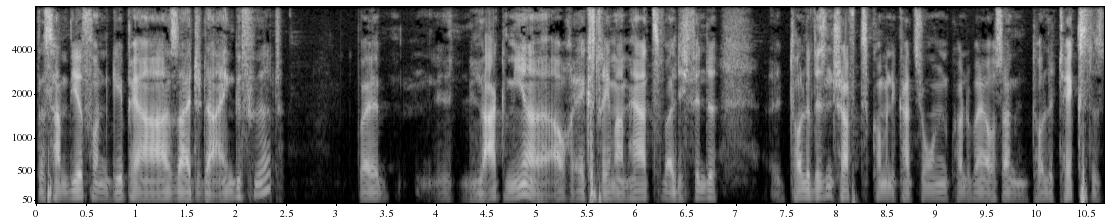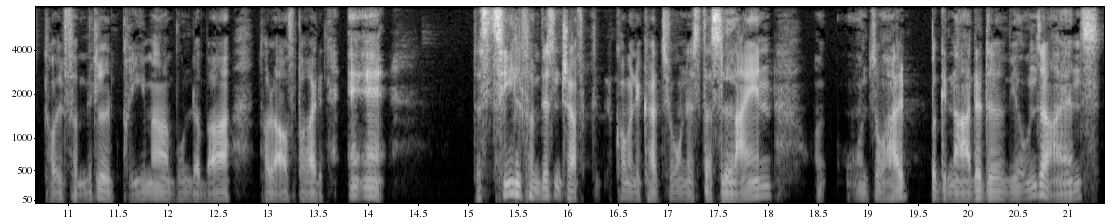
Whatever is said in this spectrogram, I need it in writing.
Das haben wir von GPA-Seite da eingeführt, weil lag mir auch extrem am Herz, weil ich finde, äh, tolle Wissenschaftskommunikation, könnte man ja auch sagen, tolle Texte, toll vermittelt, prima, wunderbar, toll aufbereitet. Äh, äh. Das Ziel von Wissenschaftskommunikation ist, dass Laien und, und so halb Begnadete wie unser eins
